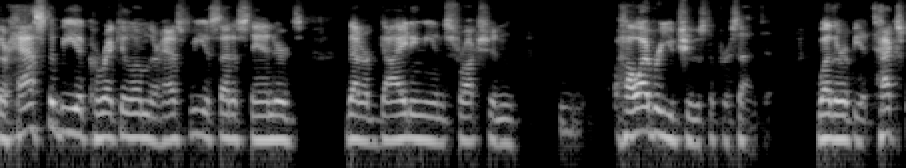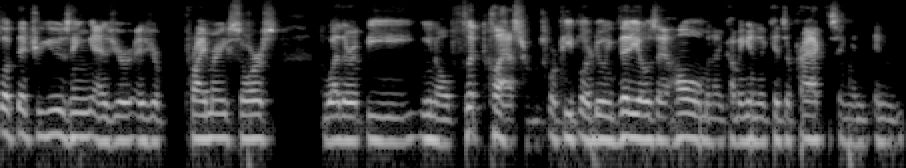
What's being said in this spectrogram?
There has to be a curriculum, there has to be a set of standards that are guiding the instruction, however you choose to present it. Whether it be a textbook that you're using as your as your primary source, whether it be you know flipped classrooms where people are doing videos at home and then coming in and the kids are practicing and, in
